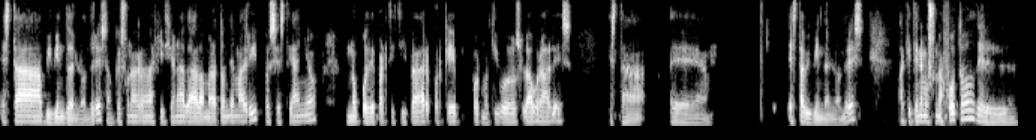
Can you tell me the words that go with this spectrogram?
está viviendo en Londres. Aunque es una gran aficionada a la Maratón de Madrid, pues este año no puede participar porque por motivos laborales está, eh, está viviendo en Londres. Aquí tenemos una foto del,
